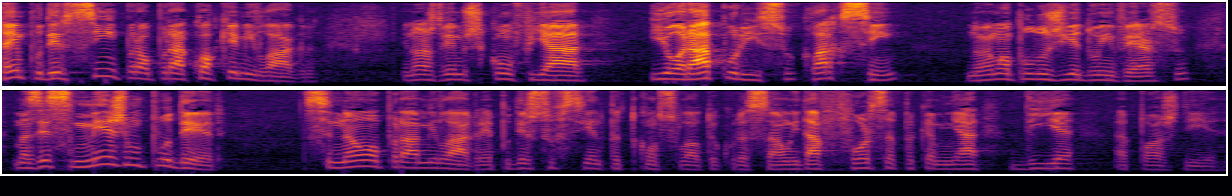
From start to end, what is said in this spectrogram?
tem poder sim para operar qualquer milagre. E nós devemos confiar e orar por isso, claro que sim, não é uma apologia do inverso, mas esse mesmo poder, se não operar milagre, é poder suficiente para te consolar o teu coração e dar força para caminhar dia após dia.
